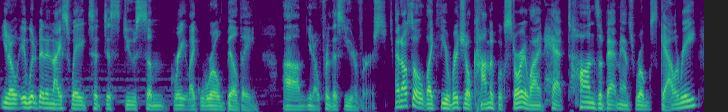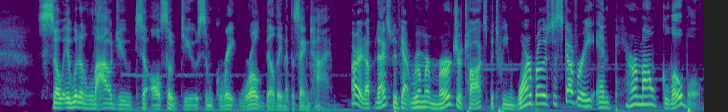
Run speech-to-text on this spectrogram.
you know, it would have been a nice way to just do some great like world building um, you know, for this universe. And also, like the original comic book storyline had tons of Batman's rogues gallery. So it would have allowed you to also do some great world building at the same time. All right, up next, we've got rumor merger talks between Warner Brothers Discovery and Paramount Global.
